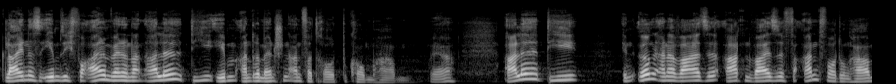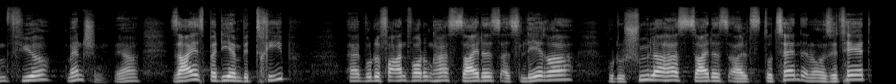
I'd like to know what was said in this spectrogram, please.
Gleichnis eben sich vor allem wendet an alle, die eben andere Menschen anvertraut bekommen haben. Ja? Alle, die in irgendeiner Weise, Art und Weise Verantwortung haben für Menschen. Ja? Sei es bei dir im Betrieb, wo du Verantwortung hast, sei es als Lehrer, wo du Schüler hast, sei es als Dozent in der Universität,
